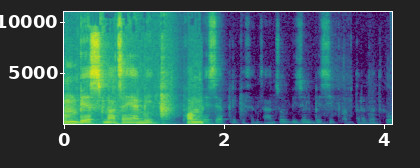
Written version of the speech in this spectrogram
फर्म बेसमा चाहिँ हामी फर्म बेस भिजुअल बेसिक अन्तर्गतको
